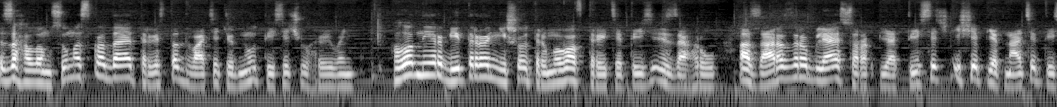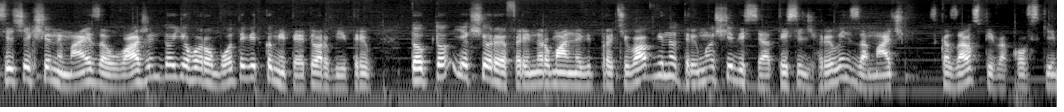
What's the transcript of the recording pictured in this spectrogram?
Загалом сума складає 321 тисячу гривень. Головний арбітр раніше отримував 30 тисяч за гру, а зараз заробляє 45 тисяч і ще 15 тисяч, якщо немає зауважень до його роботи від комітету арбітрів. Тобто, якщо рефері нормально відпрацював, він отримує 60 тисяч гривень за матч, сказав Співаковський.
